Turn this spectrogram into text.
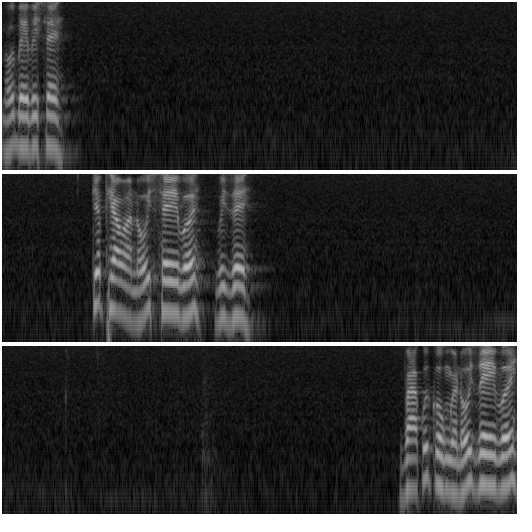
Nối B với C. Tiếp theo là nối C với với D. Và cuối cùng là nối D với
